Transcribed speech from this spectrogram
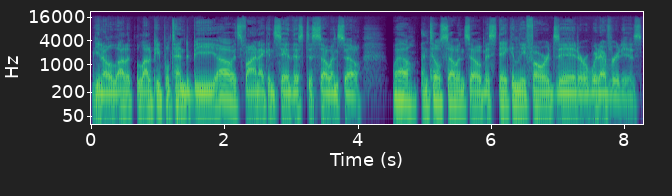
you know a lot of a lot of people tend to be oh it's fine. I can say this to so and so well until so and so mistakenly forwards it or whatever it is.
